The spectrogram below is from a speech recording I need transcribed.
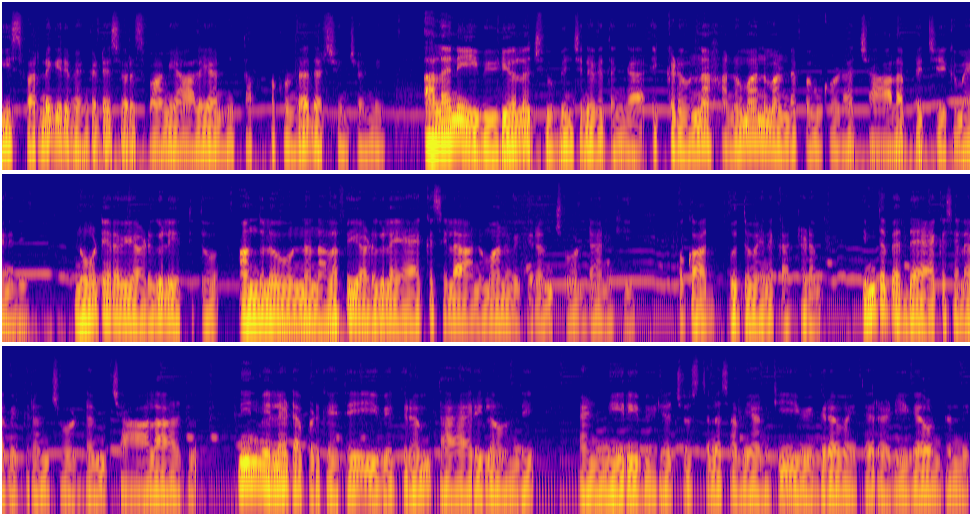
ఈ స్వర్ణగిరి వెంకటేశ్వర స్వామి ఆలయాన్ని తప్పకుండా దర్శించండి. అలానే ఈ వీడియోలో చూపించిన విధంగా ఇక్కడ ఉన్న హనుమాన్ మండపం కూడా చాలా ప్రత్యేకమైనది. నూట ఇరవై అడుగుల ఎత్తుతో అందులో ఉన్న నలభై అడుగుల ఏకశిల హనుమాన్ విగ్రహం చూడడానికి ఒక అద్భుతమైన కట్టడం. ఇంత పెద్ద ఏకశిల విగ్రహం చూడడం చాలా అరుదు. నేను వెళ్ళేటప్పటికైతే ఈ విగ్రహం తయారీలో ఉంది. అండ్ మీరు ఈ వీడియో చూస్తున్న సమయానికి ఈ విగ్రహం అయితే రెడీగా ఉంటుంది.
